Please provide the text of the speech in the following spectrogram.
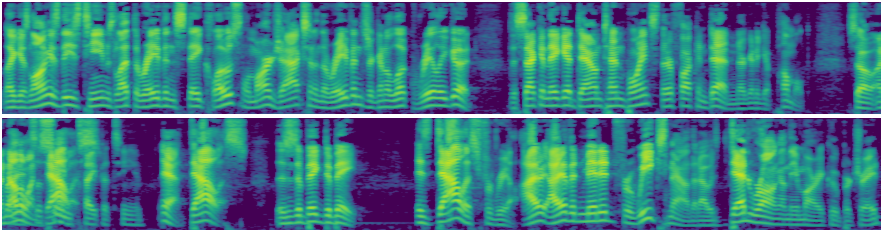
Like as long as these teams let the Ravens stay close, Lamar Jackson and the Ravens are going to look really good. The second they get down ten points, they're fucking dead and they're going to get pummeled. So another Right, one, the Dallas. same type of team. Yeah, Dallas. This is a big debate. Is Dallas for real? I, I have admitted for weeks now that I was dead wrong on the Amari Cooper trade.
